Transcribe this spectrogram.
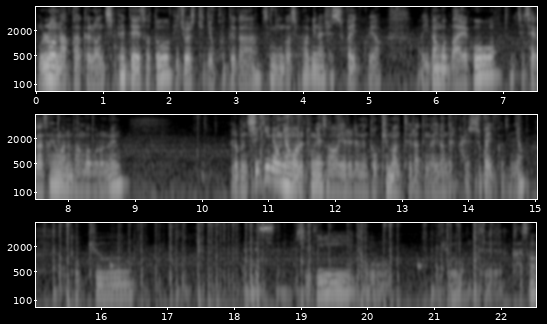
물론 아까 그 런치패드에서도 비주얼 스튜디오 코드가 생긴 것을 확인하실 수가 있고요. 어, 이 방법 말고 이제 제가 사용하는 방법으로는 여러분 CD 명령어를 통해서 예를 들면 도큐먼트라든가 이런 데를 갈 수가 있거든요. 도큐 cd document 가서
